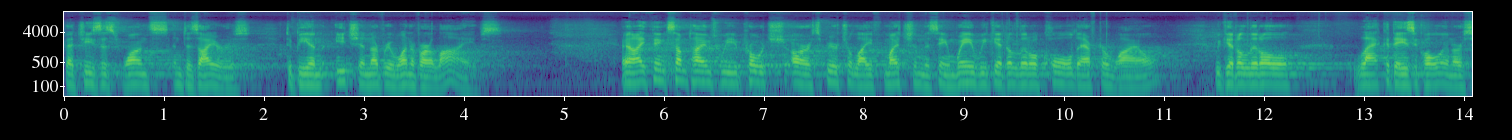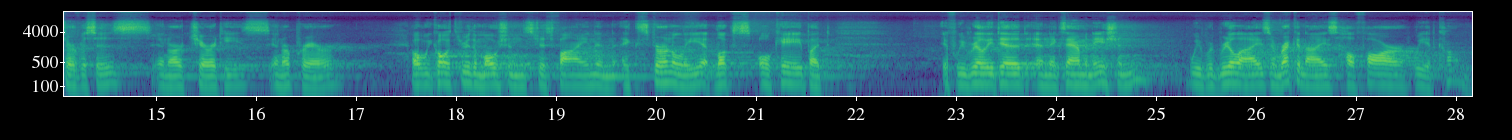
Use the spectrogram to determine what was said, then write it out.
that Jesus wants and desires to be in each and every one of our lives. And I think sometimes we approach our spiritual life much in the same way. We get a little cold after a while. We get a little lackadaisical in our services, in our charities, in our prayer. Oh, we go through the motions just fine, and externally it looks okay, but if we really did an examination, we would realize and recognize how far we had come.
